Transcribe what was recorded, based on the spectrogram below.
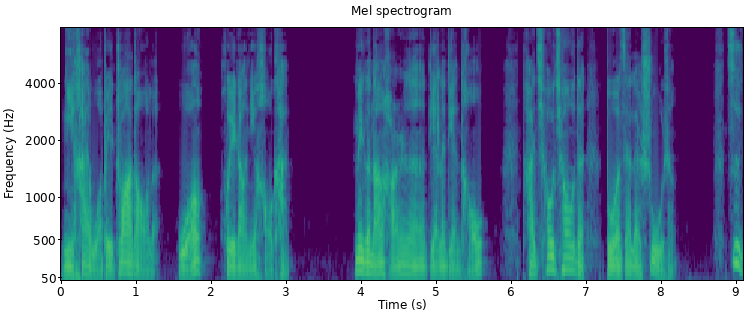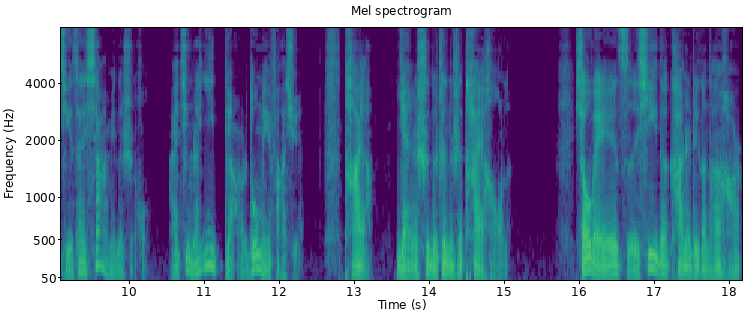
你害我被抓到了，我会让你好看。”那个男孩呢，点了点头，他悄悄的躲在了树上，自己在下面的时候，哎，竟然一点儿都没发觉。他呀，掩饰的真的是太好了。小伟仔细的看着这个男孩，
